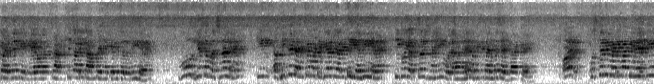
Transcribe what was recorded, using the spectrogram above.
बढ़ने क्रांतिकारी काम करने के लिए ज़रूरी है। वो ये समझना है कि अभी के टाइम पे मटेरियल रियलिटी यही है कि कोई अपसर्ज नहीं हो रहा है, अभी उससे भी बड़ी बात यह है कि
